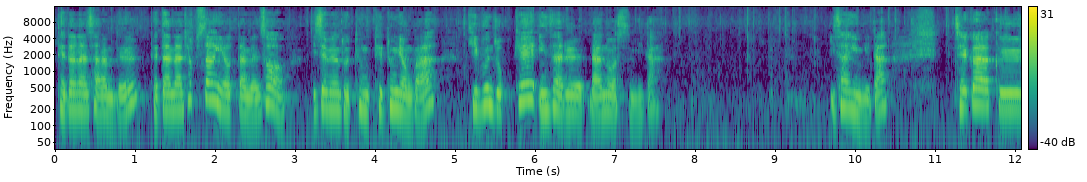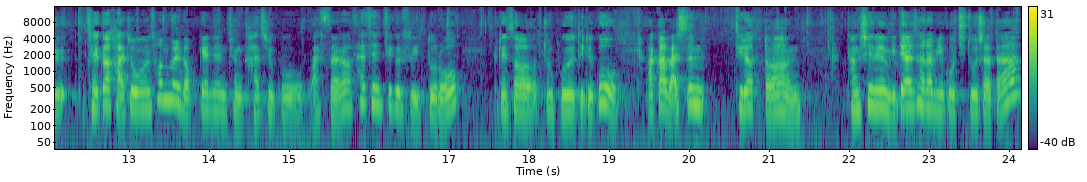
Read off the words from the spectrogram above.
대단한 사람들, 대단한 협상이었다면서 이재명 대통령과 기분 좋게 인사를 나누었습니다. 이상입니다. 제가 그 제가 가져온 선물 몇 개는 지금 가지고 왔어요. 사진 찍을 수 있도록. 그래서 좀 보여드리고 아까 말씀드렸던 당신은 위대한 사람이고 지도자다.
